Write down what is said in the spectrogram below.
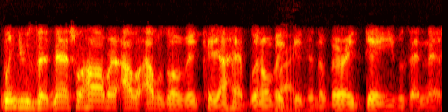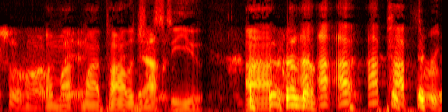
When you was at National Harbor, I, I was on vacation. I had went on vacation right. the very day you was at National Harbor. Oh my, my apologies yeah. to you. Uh, I, I, I, I, popped through.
